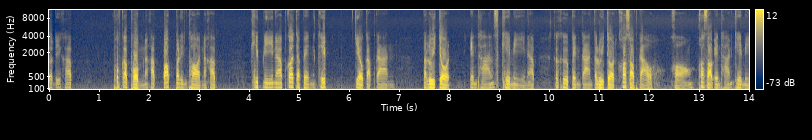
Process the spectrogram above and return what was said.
สวัสดีครับ พบกับผมนะครับป๊อปปรินทร์นะครับ คลิปนี้นะครับก็จะเป็นคลิปเกี่ยวกับการตะลุยโจทย์ Entrance เคมีนะครับ ก็คือเป็นการตะลุยโจทย์ข้อสอบเก่าของข้อสอบ Entrance เคมี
